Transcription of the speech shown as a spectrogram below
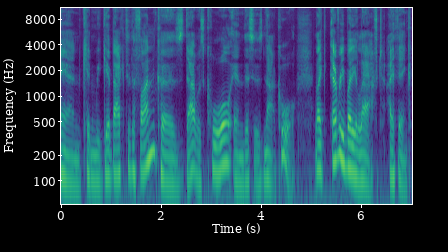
and can we get back to the fun? Because that was cool and this is not cool. Like everybody laughed i think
